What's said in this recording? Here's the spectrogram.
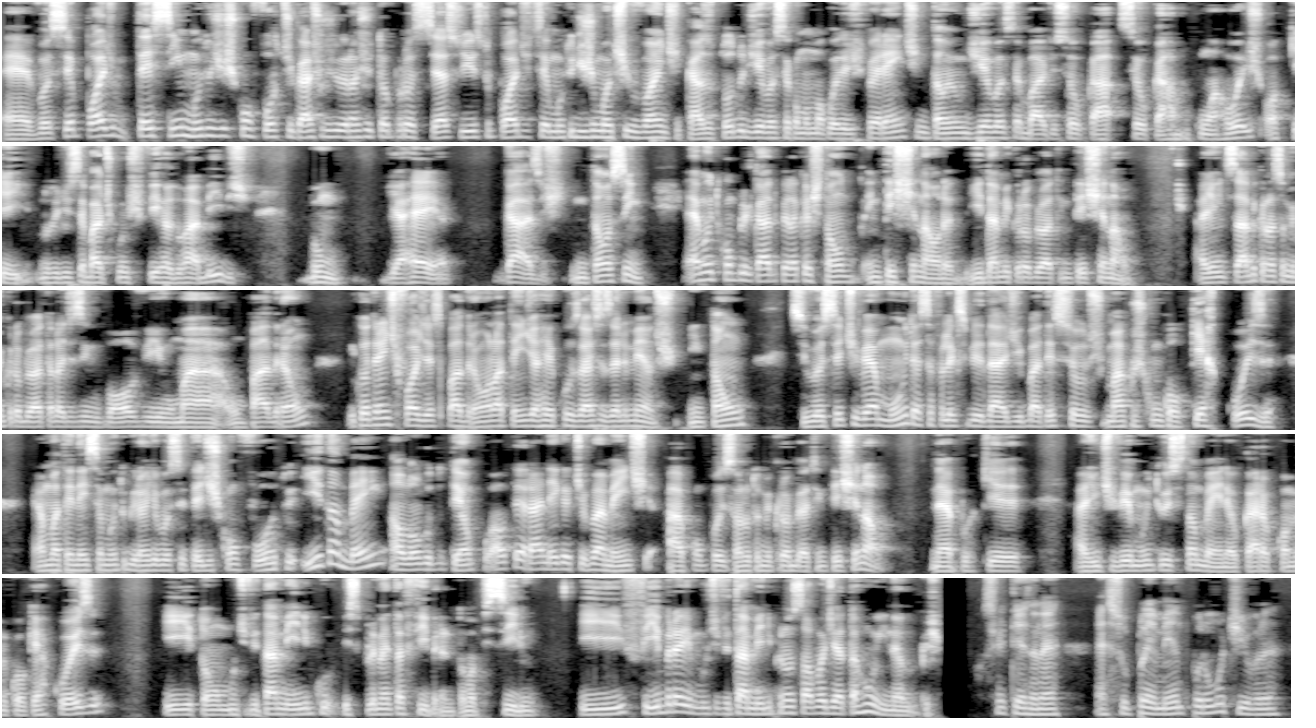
É, você pode ter sim muitos desconfortos gastos durante o teu processo e isso pode ser muito desmotivante. Caso todo dia você coma uma coisa diferente, então um dia você bate o seu, car seu carbo com arroz, ok. No outro dia você bate com esfirra do Habibs, bum, diarreia, gases. Então, assim, é muito complicado pela questão intestinal né, e da microbiota intestinal. A gente sabe que a nossa microbiota ela desenvolve uma, um padrão e quando a gente foge desse padrão, ela tende a recusar esses alimentos. Então, se você tiver muito essa flexibilidade de bater seus macros com qualquer coisa, é uma tendência muito grande você ter desconforto e também, ao longo do tempo, alterar negativamente a composição do teu microbiota intestinal, né? Porque a gente vê muito isso também, né? O cara come qualquer coisa e toma multivitamínico e suplementa fibra, né? toma psyllium. E fibra e multivitamínico não salva dieta ruim, né, Lucas? Com certeza, né? É suplemento por um motivo, né?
